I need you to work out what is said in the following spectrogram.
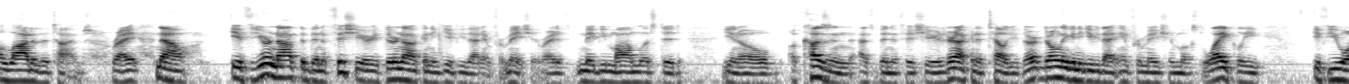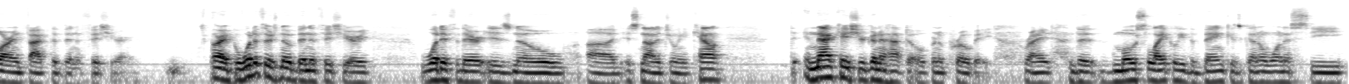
a lot of the times, right? Now, if you're not the beneficiary, they're not going to give you that information, right? If maybe mom listed, you know, a cousin as beneficiary, they're not going to tell you. They're, they're only going to give you that information most likely if you are in fact the beneficiary. All right, but what if there's no beneficiary? What if there is no, uh, it's not a joint account? In that case, you're going to have to open a probate, right? The most likely the bank is going to want to see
